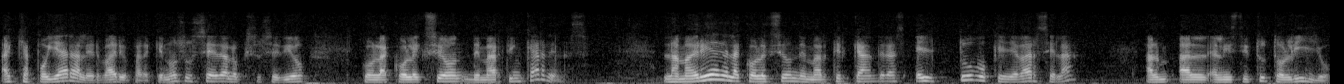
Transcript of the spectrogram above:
hay que apoyar al herbario para que no suceda lo que sucedió con la colección de Martín Cárdenas. La mayoría de la colección de Martín Cárdenas, él tuvo que llevársela al, Instituto Lillo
